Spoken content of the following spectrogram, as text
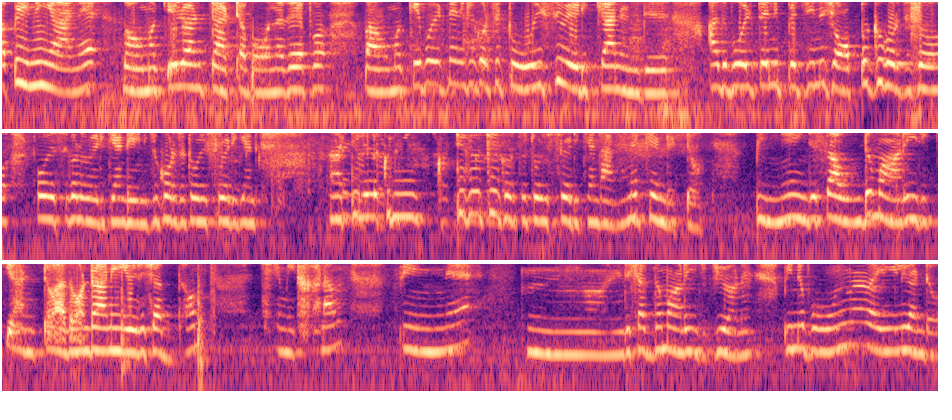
അപ്പോൾ ഇനി ഞാൻ ബഹുമക്കയിലാണ് ടാറ്റ പോകുന്നത്. അപ്പോൾ ബഹുമക്കയിൽ പോയിട്ട് എനിക്ക് കുറച്ച് ടോയ്സ് മേടിക്കാനുണ്ട്. അതുപോലെ തന്നെ ഇപ്പച്ചീന്റെ ഷോപ്പിക്ക് കുറച്ച് ടോയ്സുകൾ മേടിക്കാണ്ട് എനിക്ക് കുറച്ച് ടോയ്സ് മേടിക്കാണ്ട് നാട്ടിലുള്ള കുഞ്ഞു കുട്ടികൾക്ക് കുറച്ച് ടോയ്സ് മേടിക്കാണ്ട് അങ്ങനെയൊക്കെ ഉണ്ട് കേട്ടോ പിന്നെ ഇതിന്റെ സൗണ്ട് മാറിയിരിക്കുകയാണ് കേട്ടോ അതുകൊണ്ടാണ് ഈ ഒരു ശബ്ദം ക്ഷമിക്കണം. പിന്നെ എന്റെ ശബ്ദം മാറിയിരിക്കുകയാണ്. പിന്നെ പോകുന്ന വഴിയിൽ കണ്ടോ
